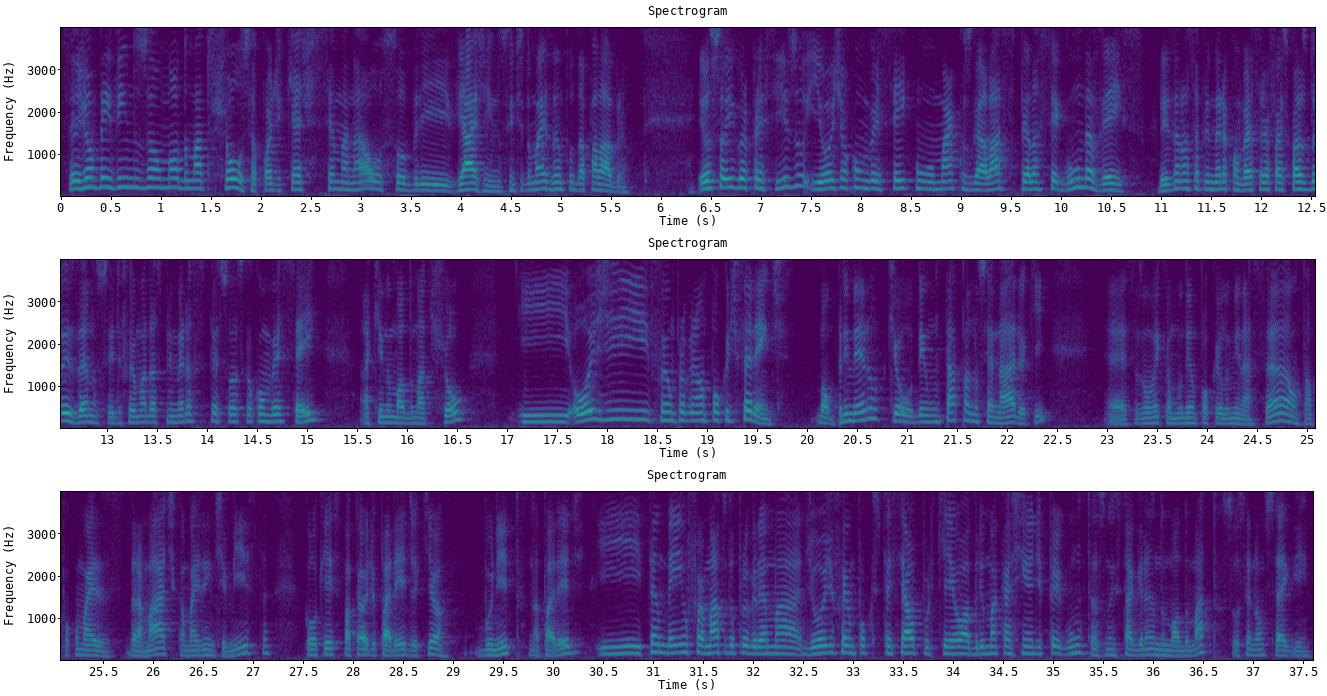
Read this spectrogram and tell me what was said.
Sejam bem-vindos ao Modo Mato Show, seu podcast semanal sobre viagem no sentido mais amplo da palavra. Eu sou Igor Preciso e hoje eu conversei com o Marcos Galassi pela segunda vez. Desde a nossa primeira conversa já faz quase dois anos. Ele foi uma das primeiras pessoas que eu conversei aqui no Modo Mato Show e hoje foi um programa um pouco diferente. Bom, primeiro que eu dei um tapa no cenário aqui. É, vocês vão ver que eu mudei um pouco a iluminação, tá um pouco mais dramática, mais intimista. Coloquei esse papel de parede aqui, ó, bonito na parede. E também o formato do programa de hoje foi um pouco especial porque eu abri uma caixinha de perguntas no Instagram do Modo Mato. Se você não segue,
